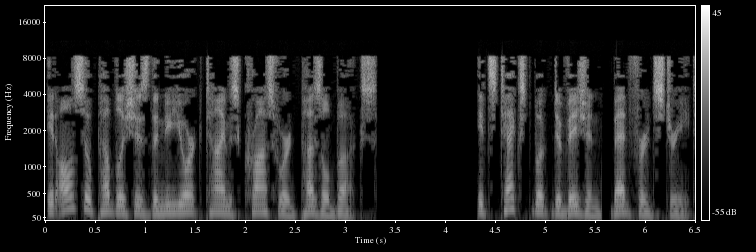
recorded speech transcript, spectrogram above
It also publishes the New York Times crossword puzzle books. Its textbook division, Bedford Street.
